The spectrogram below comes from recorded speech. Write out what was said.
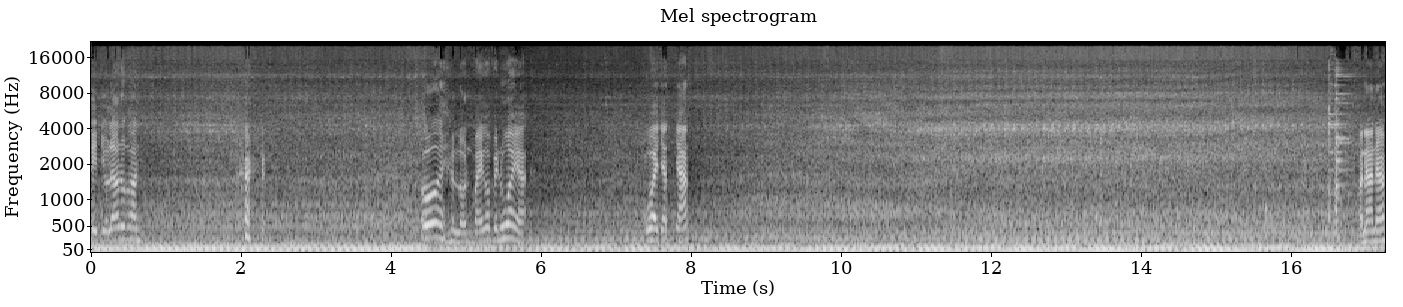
ติดอยู่แล้วทุกคนโอ้ยหล่นไปก็เป็นห้วยอะห้วยจัดจัดๆ ปานนั้นนะ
